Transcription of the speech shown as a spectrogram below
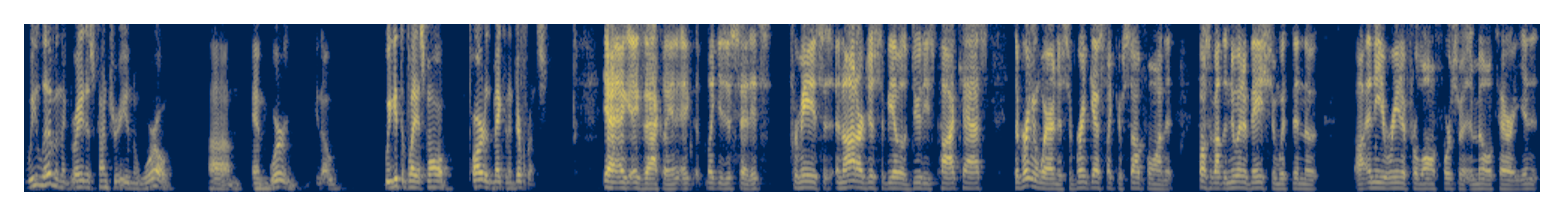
we live in the greatest country in the world, um, and we're you know we get to play a small part of making a difference. Yeah, exactly. And it, like you just said, it's for me, it's an honor just to be able to do these podcasts to bring awareness, to bring guests like yourself on that talks about the new innovation within the uh, arena for law enforcement and military. And it,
